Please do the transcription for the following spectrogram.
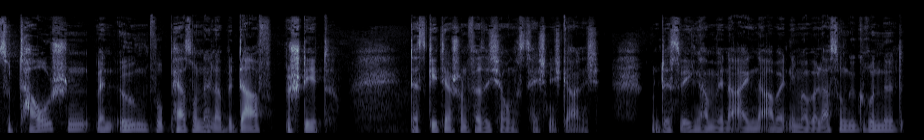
zu tauschen, wenn irgendwo personeller Bedarf besteht. Das geht ja schon versicherungstechnisch gar nicht. Und deswegen haben wir eine eigene Arbeitnehmerbelastung gegründet,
